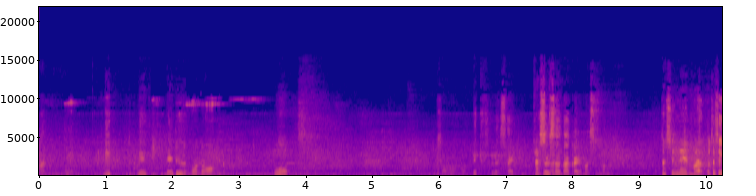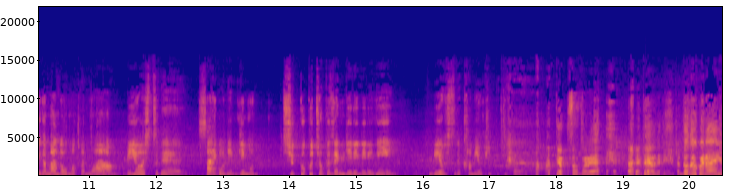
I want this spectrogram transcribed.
あの、ね、ね、寝るものを。てください。確かになんかありますか？私ね、ま、私がまず思ったのは、美容室で最後に義務出国直前ギリギリに美容室で髪を切って でもさ、それ、あれだよね。どのくらい。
